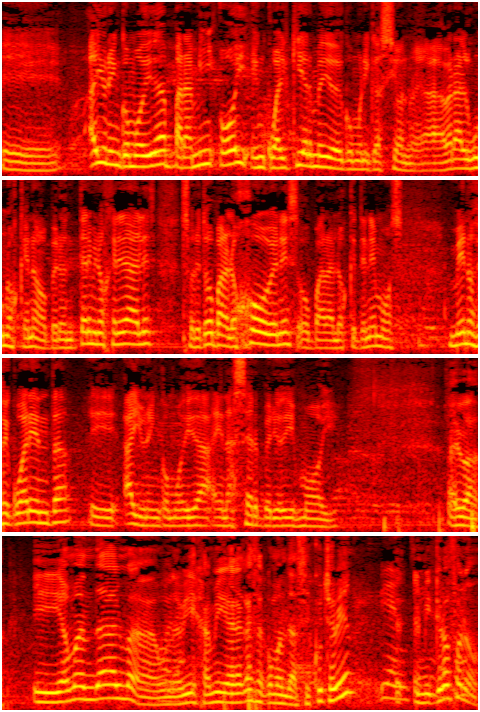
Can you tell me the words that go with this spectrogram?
Eh, hay una incomodidad para mí hoy en cualquier medio de comunicación. Eh, Habrá algunos que no, pero en términos generales, sobre todo para los jóvenes o para los que tenemos menos de 40, eh, hay una incomodidad en hacer periodismo hoy. Ahí va. Y Amanda Alma, una vieja amiga de la casa, ¿cómo andás? ¿Se escucha bien? Bien, ¿El, sí. micrófono?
